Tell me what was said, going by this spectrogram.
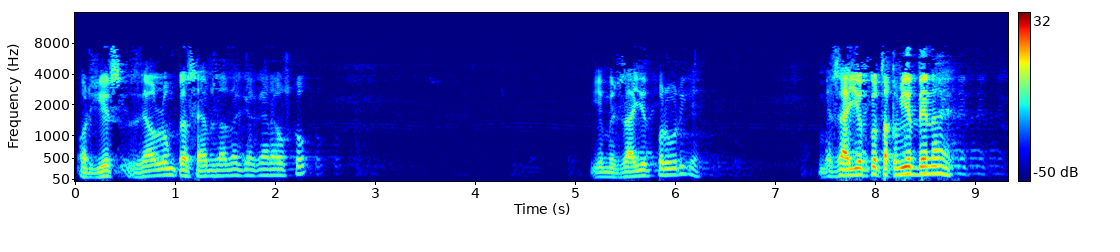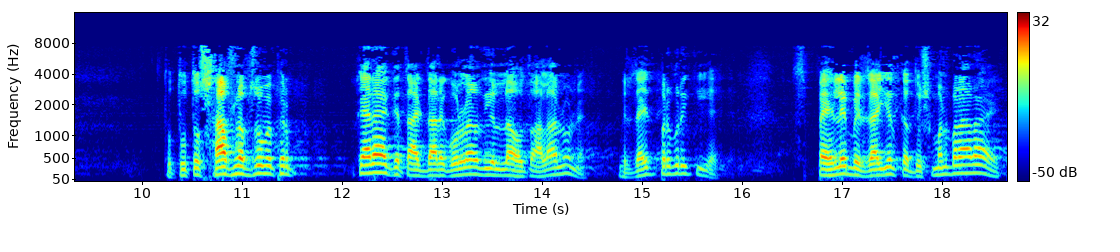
اور یہ ضیاء العلوم کا صاحبزادہ کیا کہہ رہا ہے اس کو؟ یہ مرزائیت پروری ہے۔ مرزائیت کو تقویت دینا ہے۔ تو تو تو صاف لفظوں میں پھر کہہ رہا ہے کہ تاجدار گولہ رضی اللہ تعالیٰ نے مرزائیت پروری کی ہے۔ پہلے مرزائیت کا دشمن بنا رہا ہے۔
